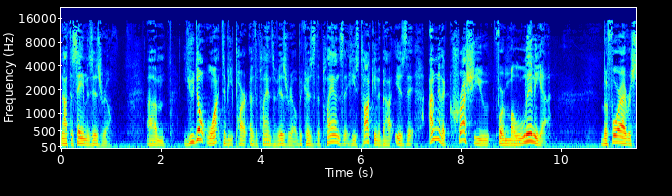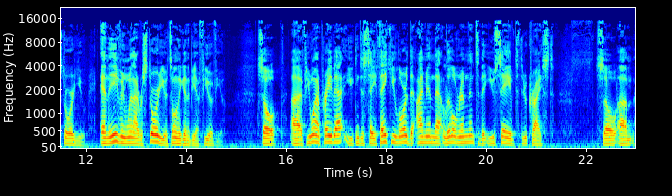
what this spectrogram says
not the same as Israel. Um, you don't want to be part of the plans of Israel because the plans that he's talking about is that I'm going to crush you for millennia before I restore you. And even when I restore you, it's only going to be a few of you. So uh, if you want to pray that, you can just say, Thank you, Lord, that I'm in that little remnant that you saved through Christ. So um,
